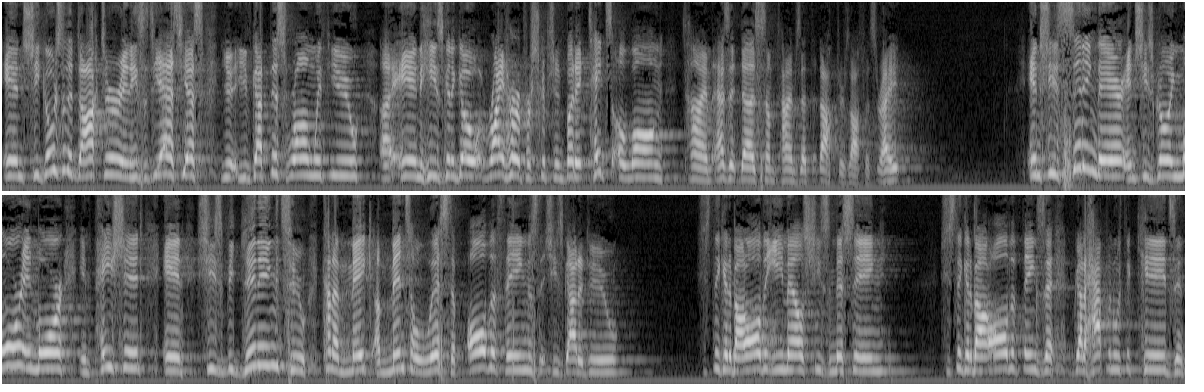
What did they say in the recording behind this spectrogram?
And she goes to the doctor, and he says, Yes, yes, you, have got this wrong with you. Uh, and he's going to go write her a prescription, but it takes a long time, as it does sometimes at the doctor's office, right? And she's sitting there and she's growing more and more impatient and she's beginning to kind of make a mental list of all the things that she's got to do. She's thinking about all the emails she's missing. She's thinking about all the things that have got to happen with the kids and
